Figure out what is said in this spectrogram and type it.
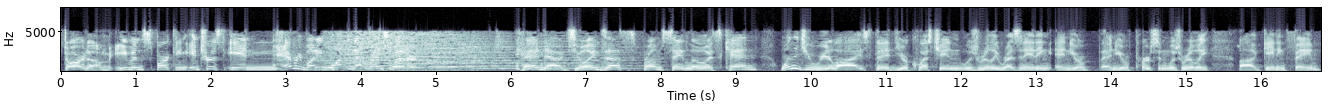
stardom, even sparking interest in everybody wanting that red sweater. Ken now joins us from St. Louis. Ken, when did you realize that your question was really resonating and your and your person was really uh, gaining fame?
